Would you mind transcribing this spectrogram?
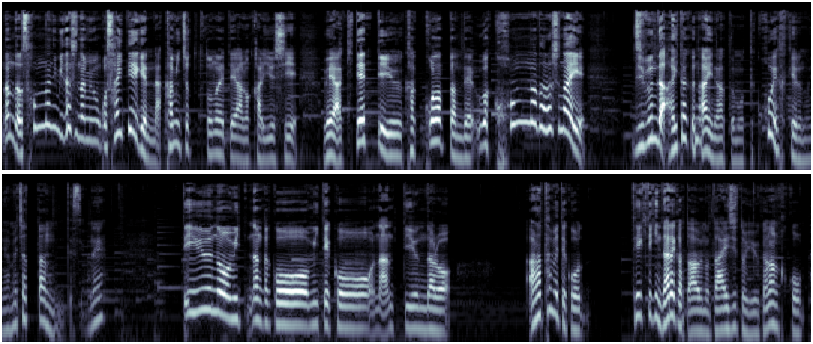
なんだろう、そんなに身だしなみもこう最低限な髪ちょっと整えて、あの、かりゆし、ウェア着てっていう格好だったんで、うわ、こんなだらしない自分で会いたくないなと思って声かけるのやめちゃったんですよね。っていうのをみ、なんかこう、見てこう、なんて言うんだろう。改めてこう、定期的に誰かと会うの大事というか、なんかこう、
